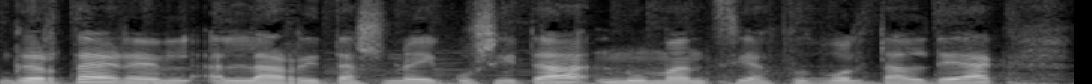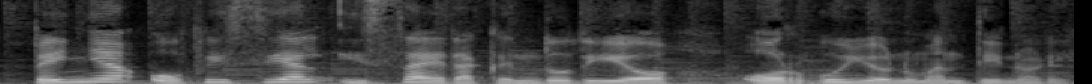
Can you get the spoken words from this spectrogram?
gertaeren larritasuna ikusita Numantzia futbol taldeak Peña ofizial izaera kendu dio Orgullo Numantinori.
